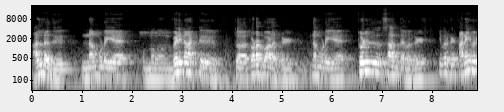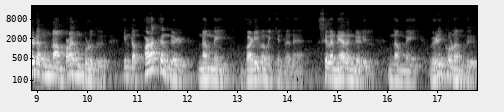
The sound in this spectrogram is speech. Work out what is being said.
அல்லது நம்முடைய வெளிநாட்டு தொ- தொடர்பாளர்கள் நம்முடைய தொழில் சார்ந்தவர்கள் இவர்கள் அனைவரிடமும் நாம் பழகும் பொழுது இந்த பழக்கங்கள் நம்மை வடிவமைக்கின்றன. சில நேரங்களில் நம்மை வெளிக்கொணர்ந்து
